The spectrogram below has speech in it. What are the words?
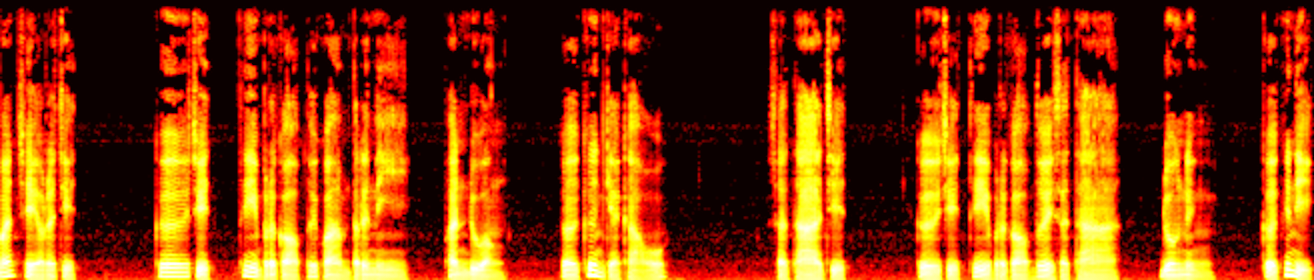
มัจเฉรจิต คือจิตที่ประกอบด้วยความตรณีพันดวง เกิดขึ้นแก่เขาศรัทธาจิต คือจิตที่ประกอบด้วยศรัทธาดวงหนึ่ง เกิดขึ้นอีก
